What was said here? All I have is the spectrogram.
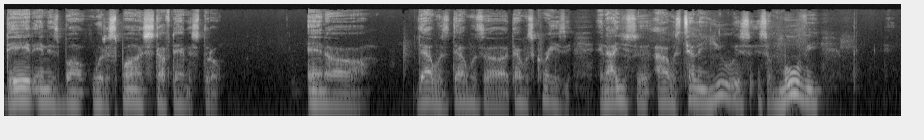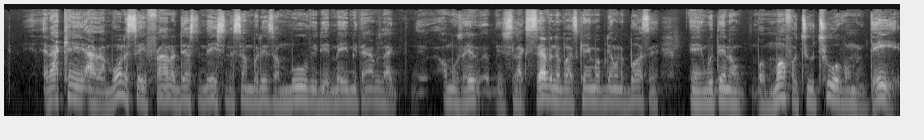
dead in his bunk with a sponge stuffed down his throat. And uh, that was that was uh, that was crazy. And I used to I was telling you it's, it's a movie and I can't. I, I want to say Final Destination or something, but it's a movie that made me think. I was like, almost. It's like seven of us came up there on the bus, and, and within a, a month or two, two of them dead.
